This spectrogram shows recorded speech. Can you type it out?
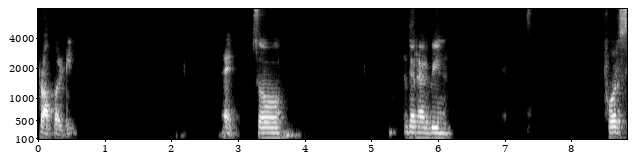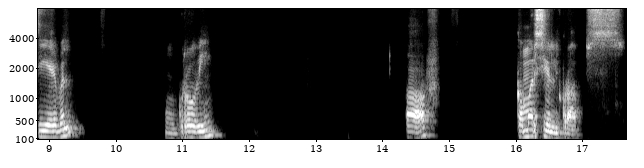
property. Right. So there had been foreseeable uh, growing of commercial crops.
